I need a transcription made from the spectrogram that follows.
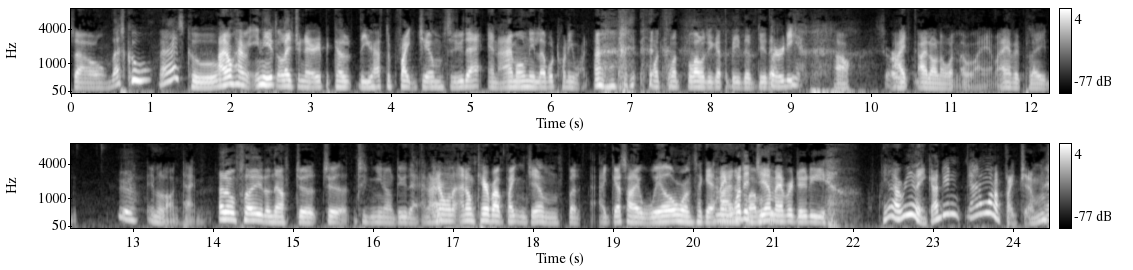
So that's cool. That's cool. I don't have any legendary because you have to fight gyms to do that, and I'm only level 21. what what level do you got to be to do that? 30. Oh, Sorry. I I don't know what level I am. I haven't played Yeah. in a long time. I don't play it enough to, to, to you know do that, and I don't I don't care about fighting gyms, but I guess I will once I get. I mean, what did Jim ever do to you? Yeah, really. I didn't. I don't want to fight gyms.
